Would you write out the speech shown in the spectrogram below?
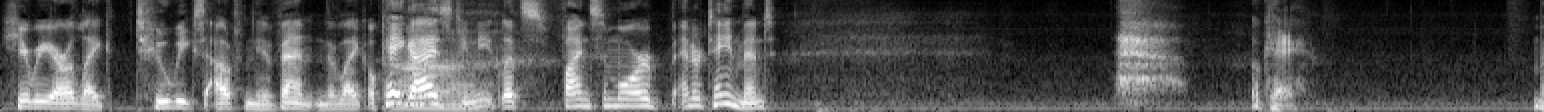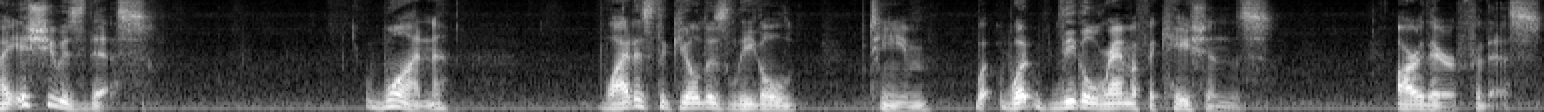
here we are, like two weeks out from the event, and they're like, okay, guys, do you ah. need? Let's find some more entertainment. okay. My issue is this. One, why does the Gilda's legal team? What, what legal ramifications are there for this?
